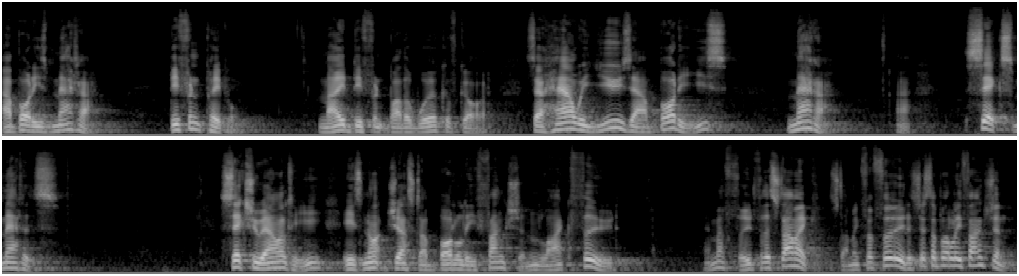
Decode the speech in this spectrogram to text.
Our bodies matter. Different people, made different by the work of God. So, how we use our bodies matter. Uh, sex matters. Sexuality is not just a bodily function like food. Remember, food for the stomach, stomach for food. It's just a bodily function.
